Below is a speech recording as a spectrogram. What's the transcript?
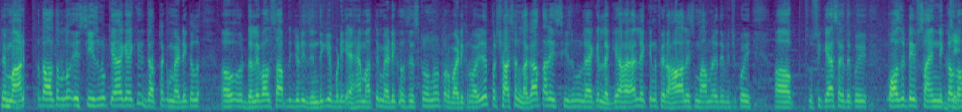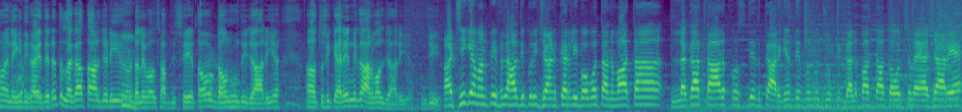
ਤੇ ਮਾਨਯੋਗ ਅਦਾਲਤ ਵੱਲੋਂ ਇਸ ਚੀਜ਼ ਨੂੰ ਕਿਹਾ ਗਿਆ ਕਿ ਜਦ ਤੱਕ ਮੈਡੀਕਲ ਡੱਲੇਵਾਲ ਸਾਹਿਬ ਦੀ ਜਿਹੜੀ ਜ਼ਿੰਦਗੀ ਬੜੀ ਅਹਿਮ ਆ ਤੇ ਮੈਡੀਕਲ ਸਿਸਟਮ ਨੂੰ ਪ੍ਰੋਵਾਈਡ ਕਰਵਾਈ ਜਾਏ ਪ੍ਰਸ਼ਾਸਨ ਲਗਾਤਾਰ ਇਸ ਚੀਜ਼ ਨੂੰ ਲੈ ਕੇ ਲੱਗਿਆ ਹੋਇਆ ਹੈ, ਲੇਕਿਨ ਫਿਲਹਾਲ ਇਸ ਮਾਮਲੇ ਦੇ ਵਿੱਚ ਕੋਈ ਅ, ਤੁਸੀਂ ਕਹਿ ਸਕਦੇ ਕੋਈ ਪੋਜ਼ਿਟਿਵ ਸਾਈਨ ਨਿਕਲਦਾ ਹੋਇਆ ਨਹੀਂ ਦਿਖਾਈ ਦੇ ਰਿਹਾ। ਤੇ ਲਗਾਤਾਰ ਜਿਹੜੀ ਅ, ਡੱਲੇਵਾਲ ਸਾਹਿਬ ਦੀ ਸਿਹਤ ਆ ਉਹ ਡਾਊਨ ਹੁੰਦੀ ਜਾ ਰਹੀ ਹੈ। ਅ, ਤੁਸੀਂ ਕਹਿ ਰਹੇ ਨਿਗਾਰ ਵੱਲ ਜਾ ਰਹੀ ਹੈ, ਜੀ। ਆ ਠੀਕ ਹੈ ਮਨਪ੍ਰੀਤ, ਫਿਲਹਾਲ ਦੀ ਪੂਰੀ ਜਾਣਕਾਰੀ ਲਈ ਬਹੁਤ ਬਹੁਤ ਧੰਨਵਾਦ। ਤਾਂ ਲਗਾਤਾਰ ਪੁਲਿਸ ਦੇ ਅਧਿਕਾਰੀਆਂ ਦੇ ਵੱਲੋਂ ਜੋ ਕਿ ਗੱਲਬਾਤ ਦਾ ਦੌਰ ਚਲਾਇਆ ਜਾ ਰਿਹਾ ਹੈ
